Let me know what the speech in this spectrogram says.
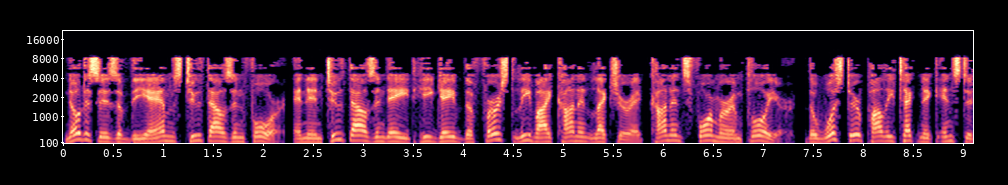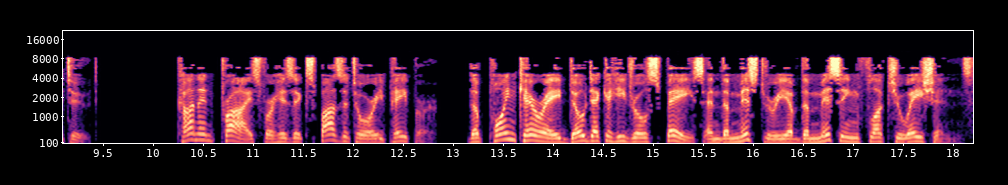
Notices of the AMS 2004, and in 2008 he gave the first Levi Conant lecture at Conant's former employer, the Worcester Polytechnic Institute. Conant Prize for his expository paper, The Poincaré Dodecahedral Space and the Mystery of the Missing Fluctuations.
